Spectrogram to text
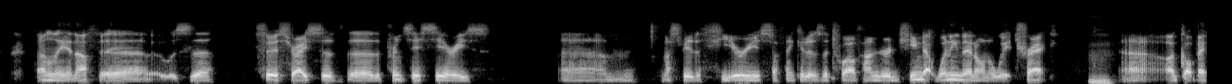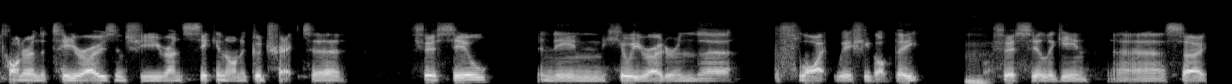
Funnily enough, uh, it was the first race of the the Princess Series. Um, must be the Furious, I think it is, the 1200. She ended up winning that on a wet track. Mm. Uh, I got back on her in the Tea Rose and she runs second on a good track to First Seal. And then Huey rode her in the, the flight where she got beat mm. by First Seal again. Uh, so,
